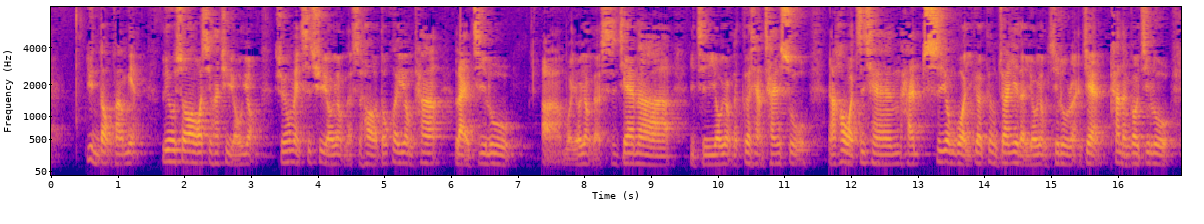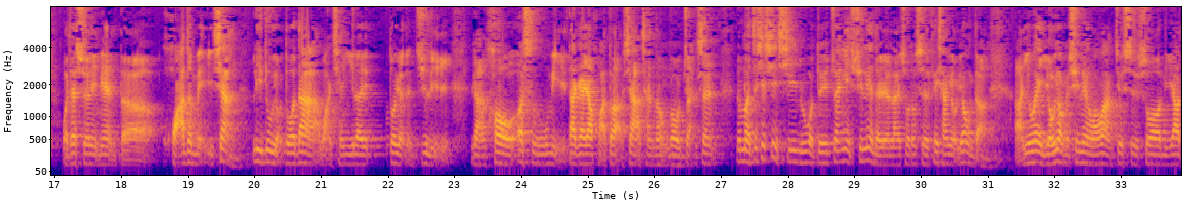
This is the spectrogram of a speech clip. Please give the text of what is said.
运动方面，例如说我喜欢去游泳，所以我每次去游泳的时候都会用它来记录啊我游泳的时间啊，以及游泳的各项参数。然后我之前还试用过一个更专业的游泳记录软件，它能够记录我在水里面的划的每一项力度有多大，往前移了。多远的距离，然后二十五米大概要滑多少下才能够转身？那么这些信息如果对于专业训练的人来说都是非常有用的啊，因为游泳的训练往往就是说你要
